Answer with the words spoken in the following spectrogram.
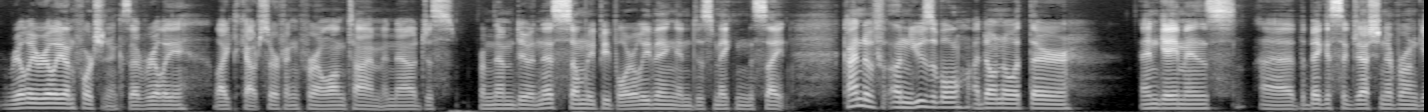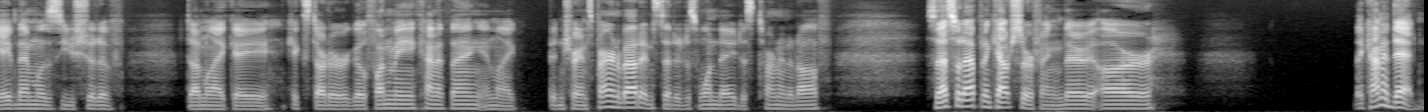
really, really unfortunate because I've really liked couch surfing for a long time. And now, just from them doing this, so many people are leaving and just making the site kind of unusable. I don't know what their end game is. Uh, the biggest suggestion everyone gave them was you should have done like a Kickstarter or GoFundMe kind of thing and like been transparent about it instead of just one day just turning it off. So that's what happened to couch surfing. There are they're kind of dead.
